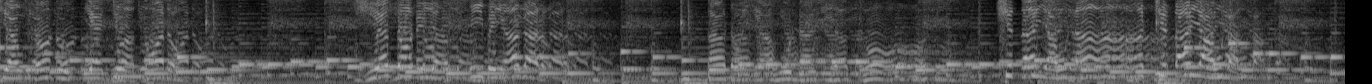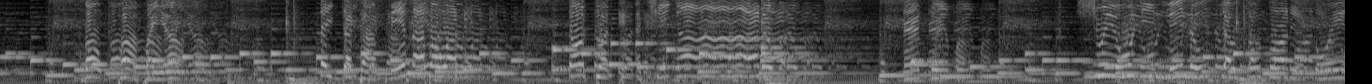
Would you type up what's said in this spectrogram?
ကြောင်တော်တို့ပြန်ကြွသွားတော့ရတော်နေရမိဖယားကတော့တာတော်ရာဟုနာလျာခေါ်ချစ်သားရာဟုနာချစ်သားရာဟုနာမောက်ဖဖယား တိတ်တက်ကမင်းသားဘဝနဲ့တောထွက်တဲ့အချိန်ကတော့နဲ့တွင်မှာရွှေဦးကြီးလေးလုံးပျောက်ဆုံးသွားတဲ့ကိုယ်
